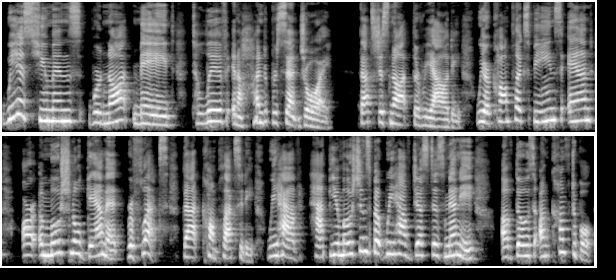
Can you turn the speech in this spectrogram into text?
we as humans were not made to live in 100% joy. That's just not the reality. We are complex beings and our emotional gamut reflects that complexity. We have happy emotions, but we have just as many of those uncomfortable,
